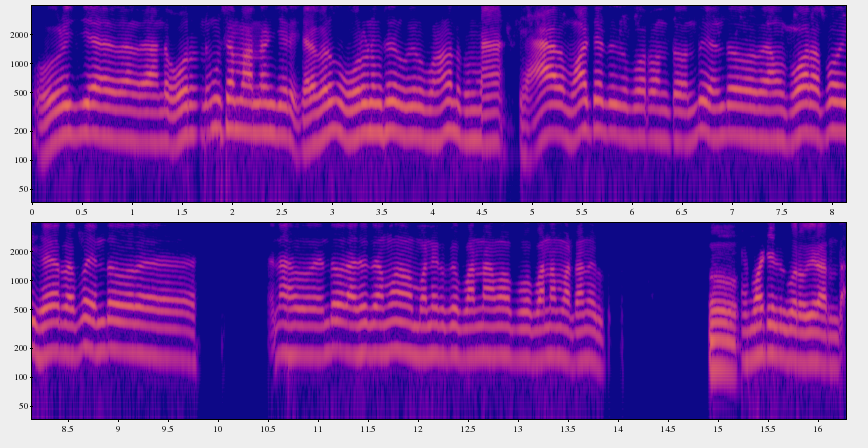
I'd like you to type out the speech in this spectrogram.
ஒழிச்சு அந்த- ஒரு நிமிஷமா இருந்தாலும் சரி சில பேருக்கு ஒரு நிமிஷத்துல உயிர் போனாலும் அந்த புண்ணு யார் மோட்சத்துக்கு போறவன்ட்டு வந்து எந்த ஒரு அவன் போறப்போ சேர்றப்ப எந்த ஒரு என்ன எந்த ஒரு அசுத்தமும் பண்ணிருக்க பண்ணாம பண்ண மாட்டான்னு இருக்கு ஓ. மோட்சத்துக்கு போற உயிரா இருந்தா.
